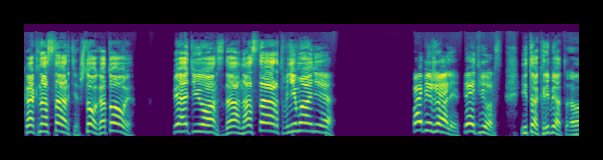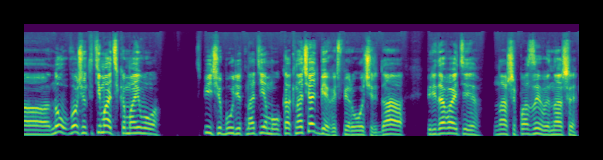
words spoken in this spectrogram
Как на старте. Что, готовы? Пять верст, да, на старт, внимание! Побежали, пять верст. Итак, ребят, э, ну, в общем-то, тематика моего спича будет на тему, как начать бегать в первую очередь, да, передавайте наши позывы, наши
